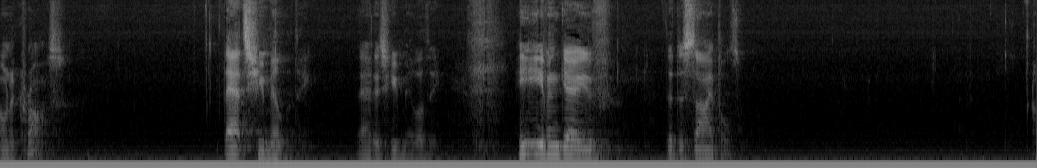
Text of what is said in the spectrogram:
on a cross. That's humility. That is humility. He even gave the disciples a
